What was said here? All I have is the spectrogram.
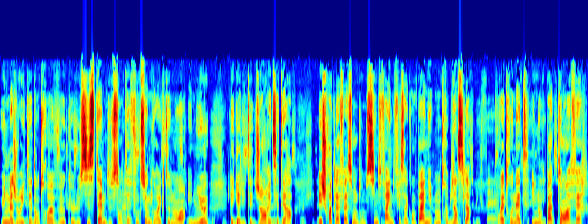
Une majorité d'entre eux veut que le système de santé fonctionne correctement et mieux, l'égalité de genre, etc. Et je crois que la façon dont Sinn Féin fait sa campagne montre bien cela. Pour être honnête, ils n'ont pas tant à faire.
